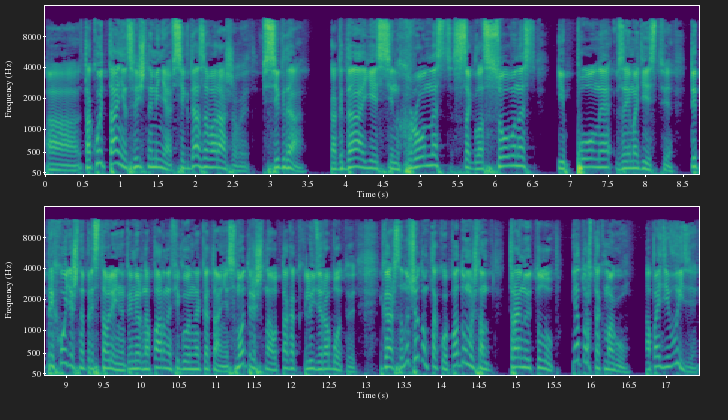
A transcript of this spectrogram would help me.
А, такой танец лично меня всегда завораживает. Всегда. Когда есть синхронность, согласованность и полное взаимодействие. Ты приходишь на представление, например, на парное фигурное катание, смотришь на вот так, как люди работают, и кажется, ну что там такое, подумаешь, там тройной тулуп, я тоже так могу, а пойди выйди,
